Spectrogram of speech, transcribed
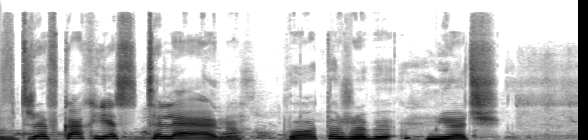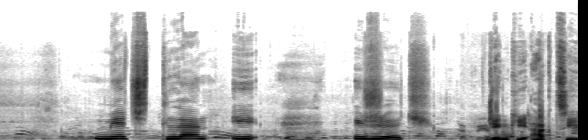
w drzewkach jest tlen. Po to, żeby mieć, mieć tlen i, i żyć. Dzięki akcji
